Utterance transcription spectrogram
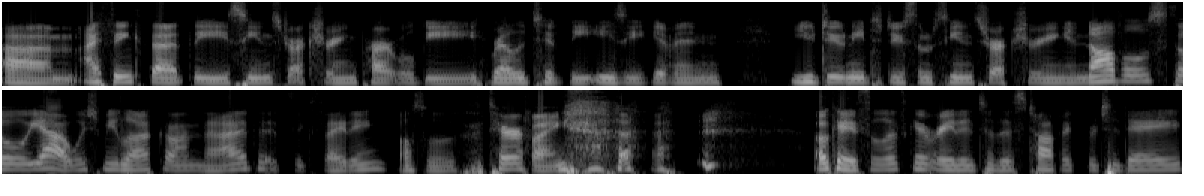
Um, I think that the scene structuring part will be relatively easy given you do need to do some scene structuring in novels. So, yeah, wish me luck on that. It's exciting, also terrifying. okay, so let's get right into this topic for today.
